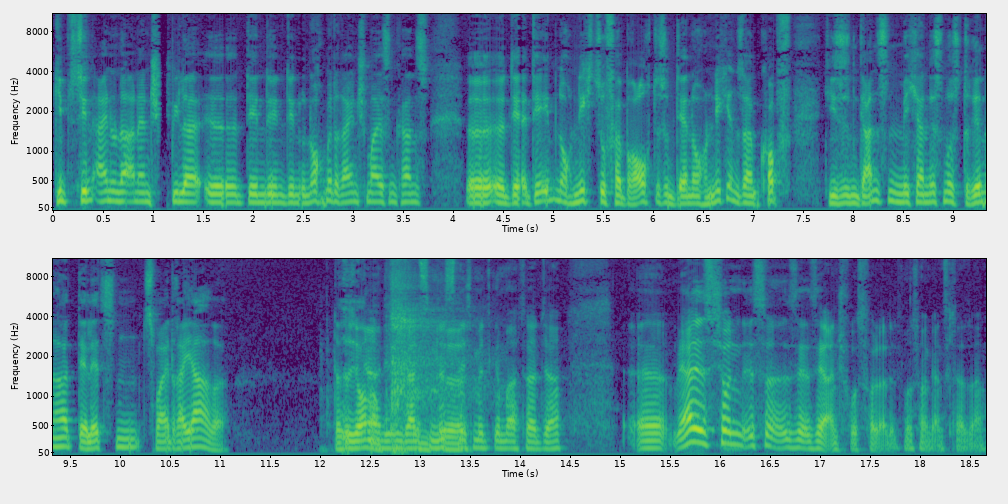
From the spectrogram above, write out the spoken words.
Gibt es den einen oder anderen Spieler, äh, den, den, den du noch mit reinschmeißen kannst, äh, der, der eben noch nicht so verbraucht ist und der noch nicht in seinem Kopf diesen ganzen Mechanismus drin hat der letzten zwei, drei Jahre? Das ist ja auch Ja, noch diesen ganzen Mist äh, nicht mitgemacht hat, ja. Äh, ja, das ist schon ist äh, sehr, sehr anspruchsvoll alles, muss man ganz klar sagen.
